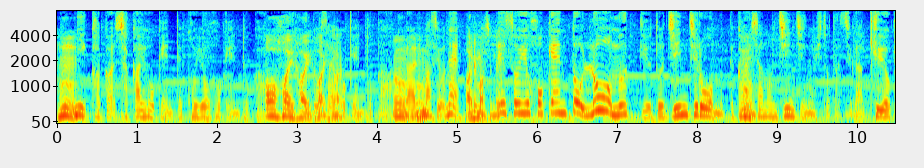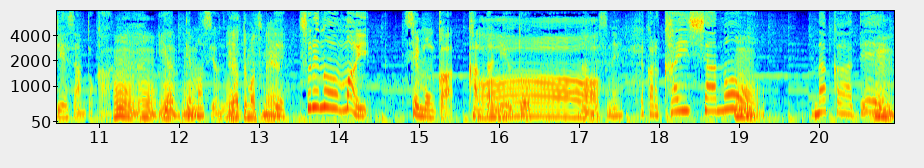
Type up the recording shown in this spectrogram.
にかか社会保険って雇用保険とか労災保険とかありますよね、ありますね。でそういう保険と労務っていうと人事労務。って会社の人事の人たちが給与計算とかやってますよね、やってますね。それのまあ専門家簡単に言うとなんですね。だから会社の中で、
